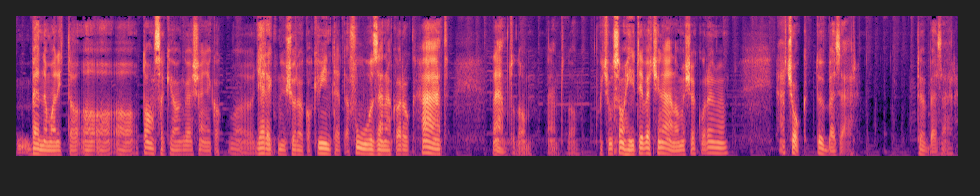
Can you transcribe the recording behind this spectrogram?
benne van itt a, a, a, tanszaki hangversenyek, a, a gyerekműsorok, a quintet, a fúvózenekarok, hát nem tudom, nem tudom. Hogy 27 évet csinálom, és akkor hát sok, több ezer. Több ezer.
